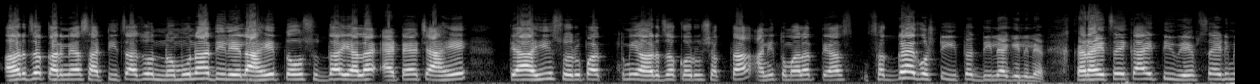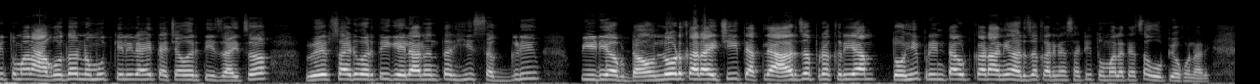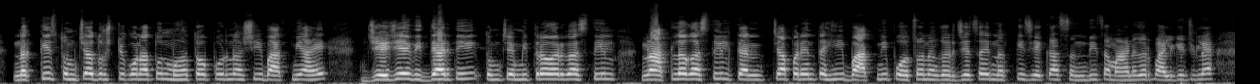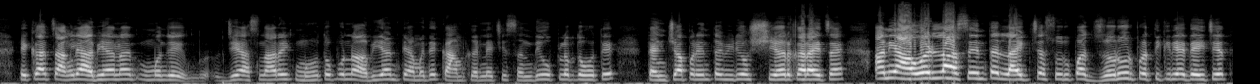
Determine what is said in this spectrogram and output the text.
अर्ज करण्यासाठीचा जो नमुना दिलेला आहे तो सुद्धा याला अटॅच आहे. त्याही स्वरूपात तुम्ही अर्ज करू शकता आणि तुम्हाला त्या सगळ्या गोष्टी इथं दिल्या गेलेल्या आहेत. करायचंय काय? ती वेबसाईट मी तुम्हाला अगोदर नमूद केलेली आहे त्याच्यावरती जायचं. वेबसाईटवरती गेल्यानंतर ही सगळी पी डी एफ डाउनलोड करायची त्यातल्या अर्ज प्रक्रिया तोही प्रिंटआउट काढा आणि अर्ज करण्यासाठी तुम्हाला त्याचा उपयोग होणार आहे. नक्कीच तुमच्या दृष्टिकोनातून महत्त्वपूर्ण अशी बातमी आहे जे जे विद्यार्थी तुमचे मित्रवर्ग असतील नातलग असतील त्यांच्यापर्यंत ही बातमी पोहोचवणं गरजेचं आहे. नक्कीच एका संधीचा महानगरपालिकेच्या एका चांगल्या अभियानात म्हणजे जे असणारं एक महत्त्वपूर्ण अभियान त्यामध्ये काम करण्याची संधी उपलब्ध होते. त्यांच्यापर्यंत व्हिडिओ शेअर करायचा आहे. आणि आवडला असेल तर लाईकच्या स्वरूपात जरूर प्रतिक्रिया द्यायचे आहेत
